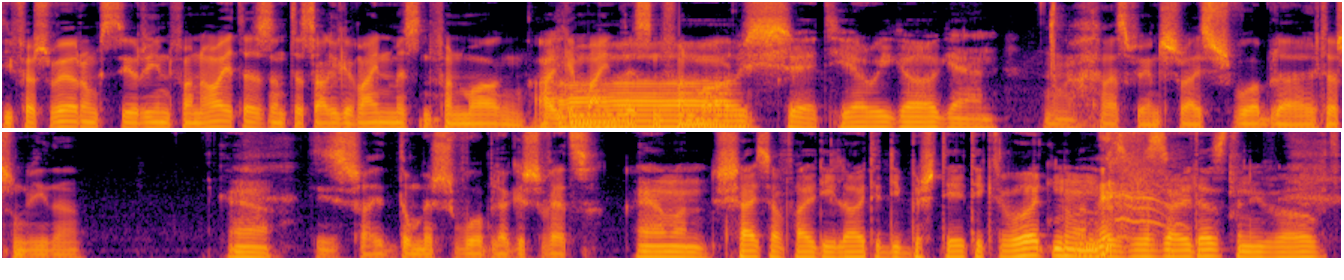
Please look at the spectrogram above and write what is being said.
die Verschwörungstheorien von heute sind das Allgemeinwissen von morgen. Allgemeinwissen oh, von morgen. Oh shit, here we go again. Ach, was für ein scheiß Schwurbler, Alter, schon wieder. Ja. Dieses scheiß dumme Schwurbler-Geschwätz. Ja, man, scheiß auf all die Leute, die bestätigt wurden, und was, was soll das denn überhaupt?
